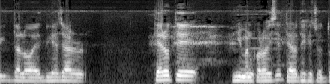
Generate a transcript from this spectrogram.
বিদ্যালয় দুই হাজার তেরোতে নির্মাণ করা হয়েছে, তেরো থেকে চোদ্দ।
